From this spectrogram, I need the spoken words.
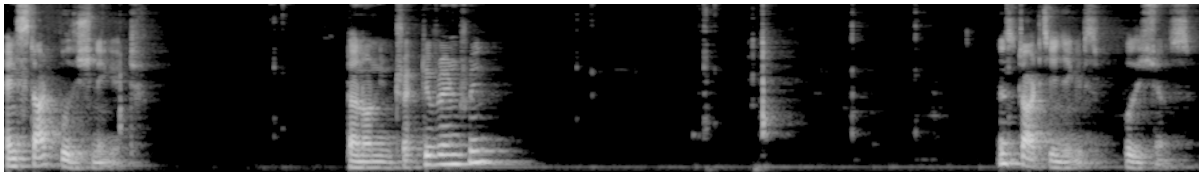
and start positioning it. Turn on interactive rendering. And start changing its positions.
